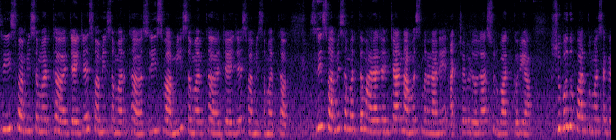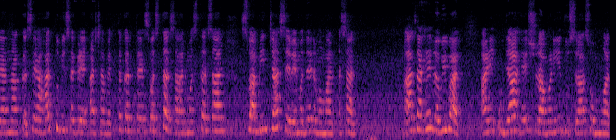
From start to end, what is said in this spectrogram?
श्री स्वामी समर्थ जय जय स्वामी समर्थ श्री स्वामी समर्थ जय जय स्वामी समर्थ. श्री स्वामी समर्थ महाराजांच्या नामस्मरणाने आजच्या व्हिडिओला सुरुवात करूया. शुभ दुपार तुम्हा सगळ्यांना. कसे आहात तुम्ही सगळे? आशा व्यक्त करते. स्वस्त असाल मस्त असाल स्वामींच्या सेवेमध्ये रममाण असाल. आज आहे रविवार आणि उद्या आहे श्रावणी दुसरा सोमवार.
